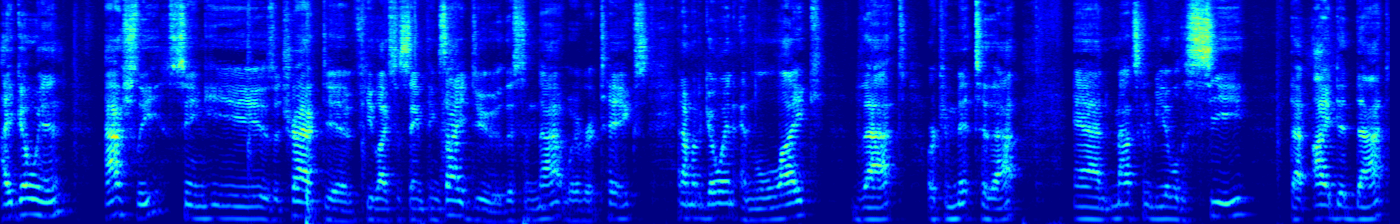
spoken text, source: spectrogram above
I go in. Ashley, seeing he is attractive, he likes the same things I do, this and that, whatever it takes, and I'm gonna go in and like that or commit to that, and Matt's gonna be able to see that I did that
